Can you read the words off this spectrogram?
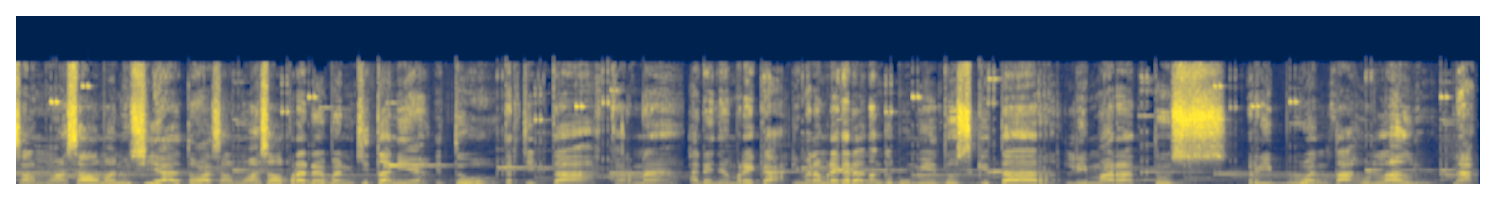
asal muasal manusia atau asal muasal peradaban kita nih ya itu tercipta karena adanya mereka di mana mereka datang ke bumi itu sekitar 500 ribuan tahun lalu. Nah,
